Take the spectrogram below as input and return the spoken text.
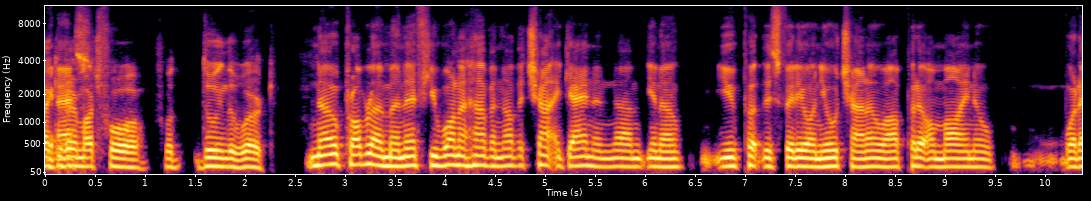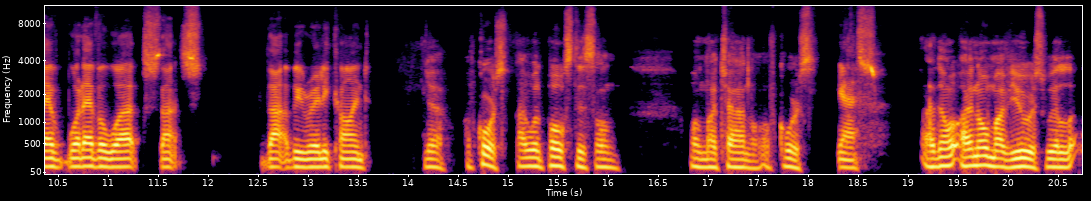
thank yes. you very much for for doing the work no problem. And if you want to have another chat again, and um, you know, you put this video on your channel, I'll put it on mine, or whatever whatever works. That's that would be really kind. Yeah, of course. I will post this on on my channel. Of course. Yes. I know. I know my viewers will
